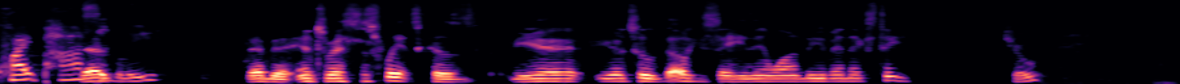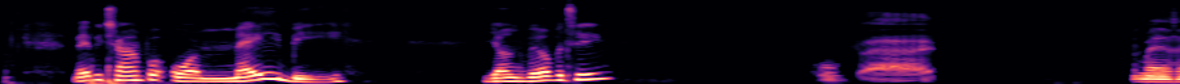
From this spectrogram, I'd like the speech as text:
quite possibly that'd be an interesting switch because year year or two ago he said he didn't want to leave NXT. True. Maybe Ciampa or maybe Young Velveteen. Oh God, man,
